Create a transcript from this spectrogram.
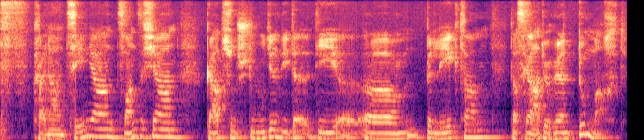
pf, keine Ahnung, 10 Jahren, 20 Jahren gab es schon Studien, die, die äh, belegt haben, dass Radiohören dumm macht.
